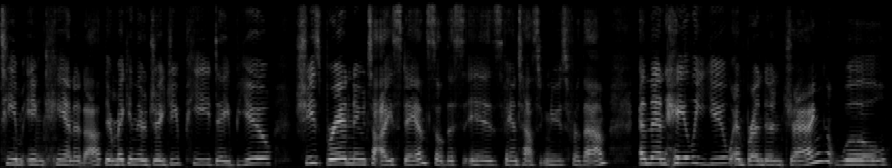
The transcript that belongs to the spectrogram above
team in Canada. They're making their JGP debut. She's brand new to ice dance, so this is fantastic news for them. And then Haley Yu and Brendan Jang will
